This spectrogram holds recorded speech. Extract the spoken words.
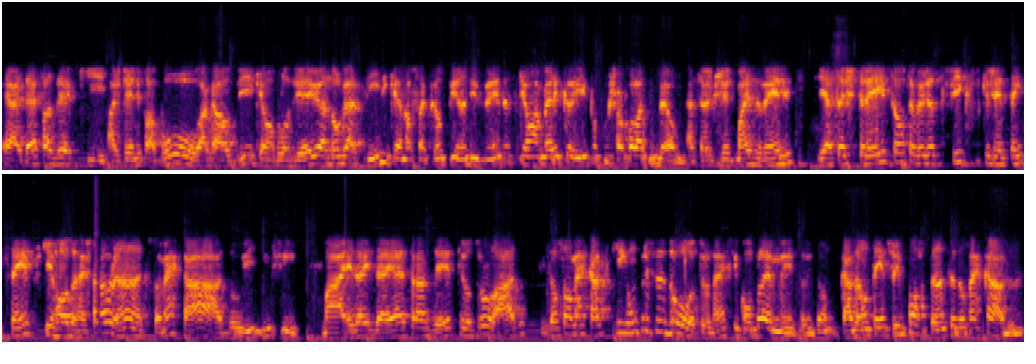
É, a ideia é fazer aqui a Jenny Pabu, a Gaudi, que é uma blonde e a Nogatini, que é a nossa campeã de vendas, que é uma American IPA com chocolate belga. É a que a gente mais vende. E essas três são cervejas fixas que a gente tem sempre, que rodam restaurante, supermercado, e, enfim. Mas a ideia é trazer esse outro lado. Então são mercados que um precisa do outro, né? Se complementam. Então cada um tem sua importância no mercado. Né?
